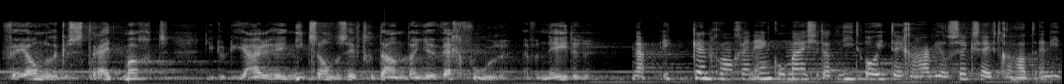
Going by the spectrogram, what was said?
vijandelijke strijdmacht... die door de jaren heen niets anders heeft gedaan dan je wegvoeren en vernederen. Nou, ik ken gewoon geen enkel meisje dat niet ooit tegen haar wil seks heeft gehad. En die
